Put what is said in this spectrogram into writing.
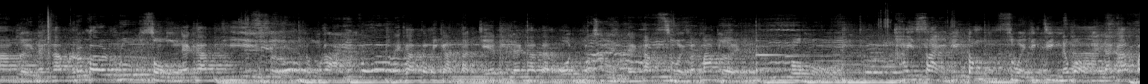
มากๆเลยนะครับ แล้วก็รูปทรงนะครับที่เสริมตรงหลังนะครับ ก็มีการตัดเย็บนะครับแบบโอ๊ตชูนะครับ สวยมากๆเลย โอ้โห ใครใส่นี่ต้องสวยจริงๆนะบอกเลยนะครับ ไป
